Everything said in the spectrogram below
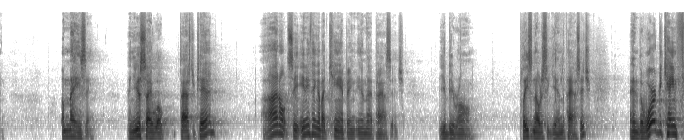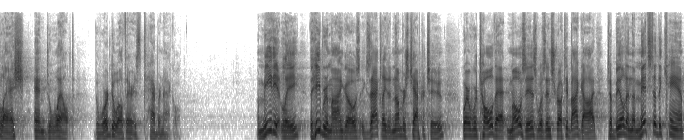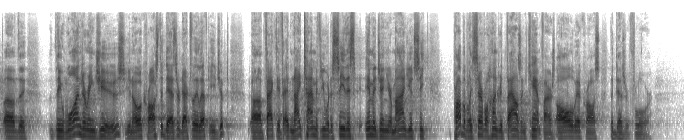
Amazing. And you say, well, Pastor Ted, I don't see anything about camping in that passage. You'd be wrong. Please notice again the passage. And the Word became flesh and dwelt the word dwelt there is tabernacle. Immediately, the Hebrew mind goes exactly to Numbers chapter 2, where we're told that Moses was instructed by God to build in the midst of the camp of the, the wandering Jews, you know, across the desert after they left Egypt. Uh, in fact, if at nighttime, if you were to see this image in your mind, you'd see probably several hundred thousand campfires all the way across the desert floor.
